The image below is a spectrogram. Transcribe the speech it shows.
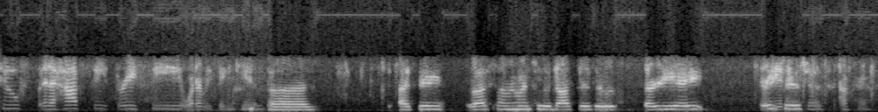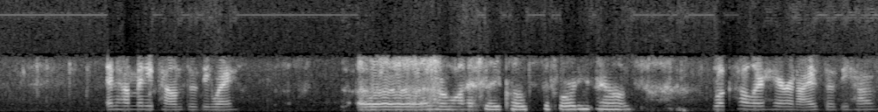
two and a half feet, three feet. What are we thinking? Uh, I think last time we went to the doctors, it was 38 Eight inches. inches. Okay. And how many pounds does he weigh? Uh, I want to say close to 40 pounds. What color hair and eyes does he have?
